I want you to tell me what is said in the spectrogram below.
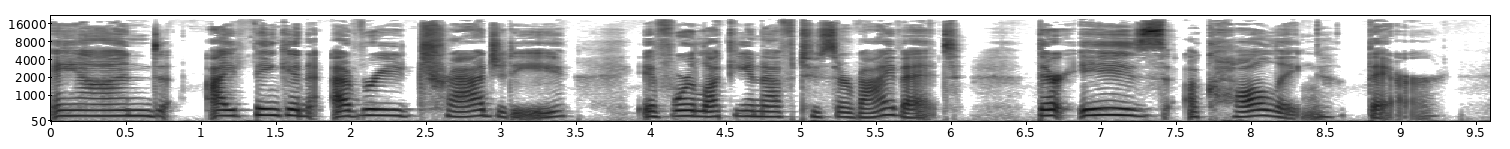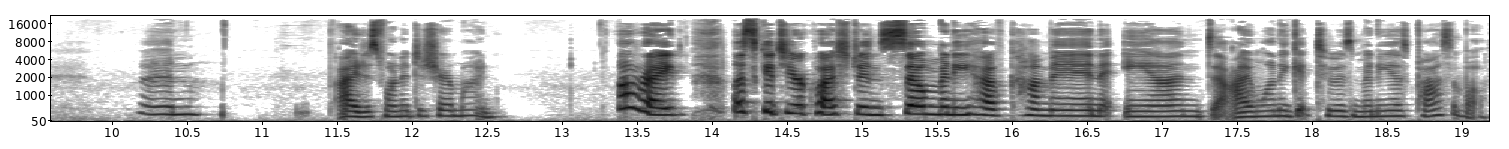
And I think in every tragedy, if we're lucky enough to survive it, there is a calling there. And I just wanted to share mine. All right, let's get to your questions. So many have come in, and I want to get to as many as possible.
